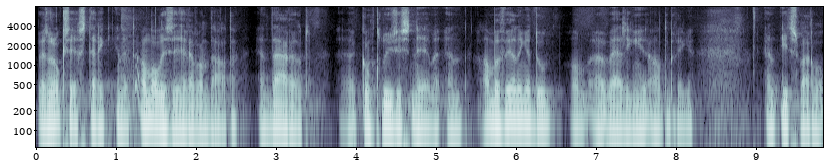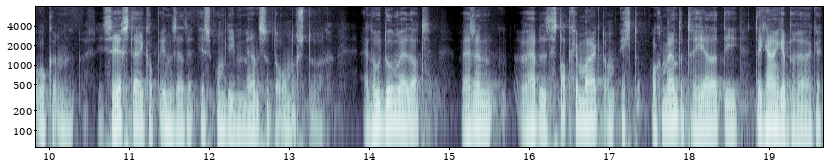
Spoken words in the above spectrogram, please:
We zijn ook zeer sterk in het analyseren van data en daaruit uh, conclusies nemen en aanbevelingen doen om uh, wijzigingen aan te brengen. En iets waar we ook een, zeer sterk op inzetten is om die mensen te ondersteunen. En hoe doen wij dat? Wij, zijn, wij hebben de stap gemaakt om echt augmented reality te gaan gebruiken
